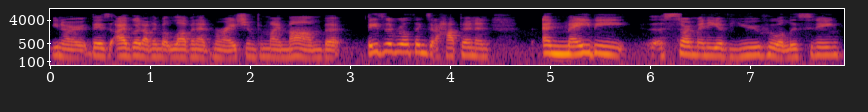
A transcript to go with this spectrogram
you know, there's, I've got nothing but love and admiration for my mum, but these are the real things that happen. And, and maybe so many of you who are listening,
